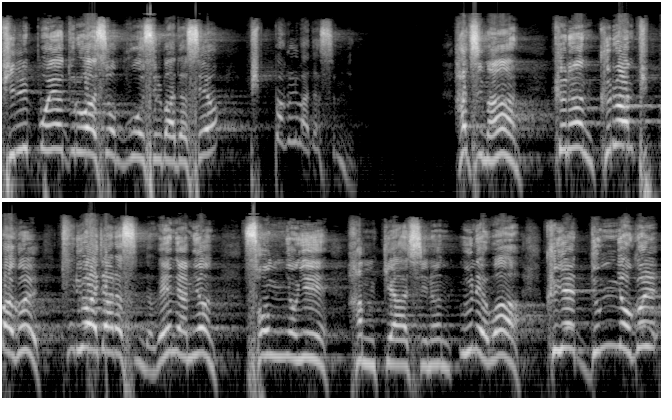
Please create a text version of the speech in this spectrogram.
빌립보에 들어와서 무엇을 받았어요? 핍박을 받았습니다. 하지만 그는 그러한 핍박을 두려워하지 않았습니다. 왜냐하면 성령이 함께 하시는 은혜와 그의 능력을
